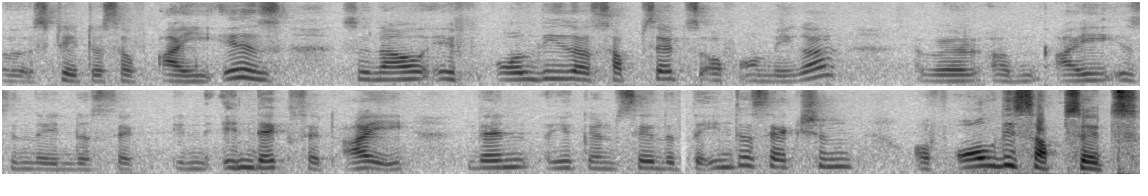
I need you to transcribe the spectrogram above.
uh, status of i is. So, now if all these are subsets of omega where um, i is in the intersect in index set i, then you can say that the intersection of all the subsets.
